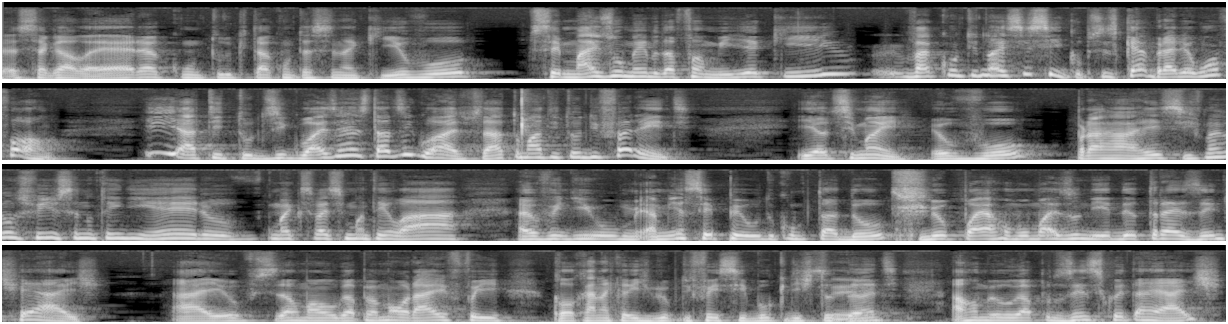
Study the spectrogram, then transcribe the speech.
essa galera, com tudo que tá acontecendo aqui, eu vou ser mais um membro da família que vai continuar esse ciclo. Eu preciso quebrar de alguma forma. E atitudes iguais e resultados iguais. Precisava tomar atitude diferente. E eu disse, mãe, eu vou pra Recife, mas meus filhos, você não tem dinheiro, como é que você vai se manter lá? Aí eu vendi o- a minha CPU do computador, meu pai arrumou mais um dinheiro, deu 300 reais. Aí eu preciso arrumar um lugar pra morar e fui colocar naqueles grupos de Facebook de estudante, arrumei um lugar por 250 reais.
